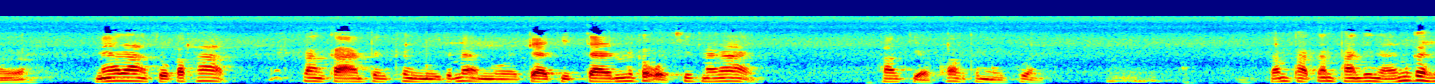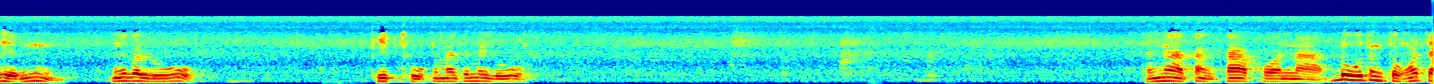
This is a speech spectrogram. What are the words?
มอ แม้ร่างสุขภาพร่างกายเป็นเครื่องมือจะไม่อำนวย แต่จิตใจมันก็อดคิดไม่ได้ ความเกี่ยวข้องกับหมู่เพื่อน สัมผัสสัมพันธ์ที่ไหนมันก็เห็นมันก็รู้ ผิดถูกทำไมจะไม่รู้ ทั้งหน้าตั้งตาพรนาดูตั้งตรงหัวใจ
